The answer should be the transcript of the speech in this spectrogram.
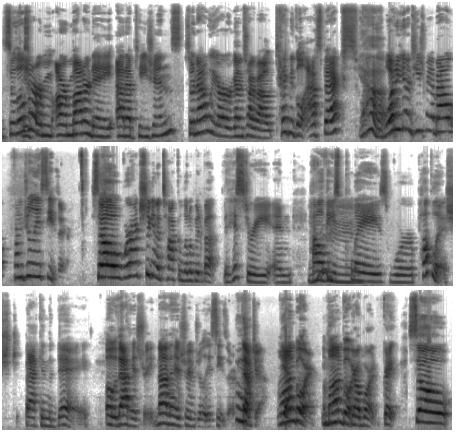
So those Yeah. are our modern day adaptations. So now we are going to talk about technical aspects. Yeah. What are you going to teach me about from Julius Caesar? So we're actually going to talk a little bit about the history and how these Mm. plays were published back in the day. Oh, that history, not the history of Julius Caesar. No. Gotcha. I'm Yeah. on board. I'm on board. You're on board. Great. So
